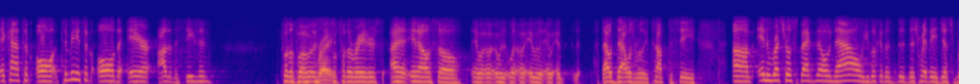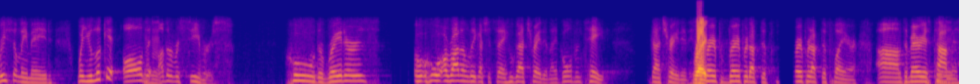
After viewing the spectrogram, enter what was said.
it kind of took all to me. It took all the air out of the season for the for, Right. for, for the Raiders. I you know so it, it, it, it, it, it, that that was really tough to see. Um, in retrospect, though, now you look at the, the, the trade they just recently made. When you look at all the Mhm. other receivers who the Raiders, who, who around the league, I should say, who got traded, like Golden Tate got traded. Right. Very very productive, very productive player. Um, Demaryius Thomas.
